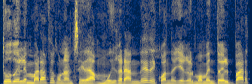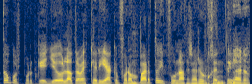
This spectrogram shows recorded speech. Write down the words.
todo el embarazo con una ansiedad muy grande de cuando llegue el momento del parto, pues porque yo la otra vez quería que fuera un parto y fue una cesárea urgente. Claro,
